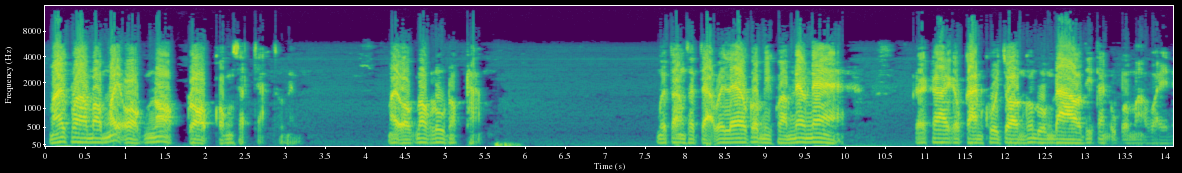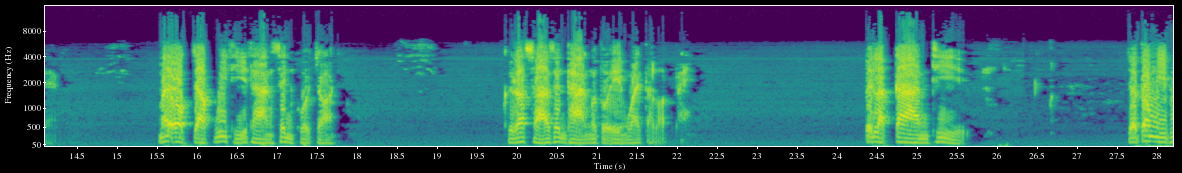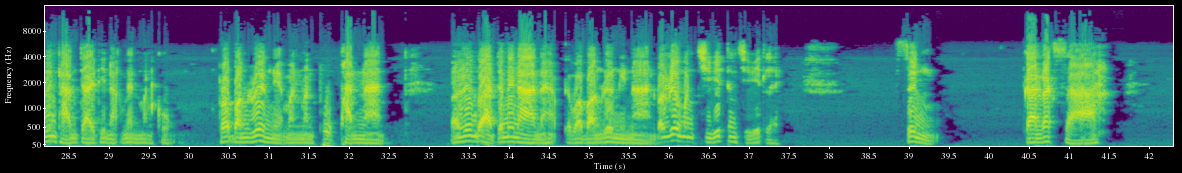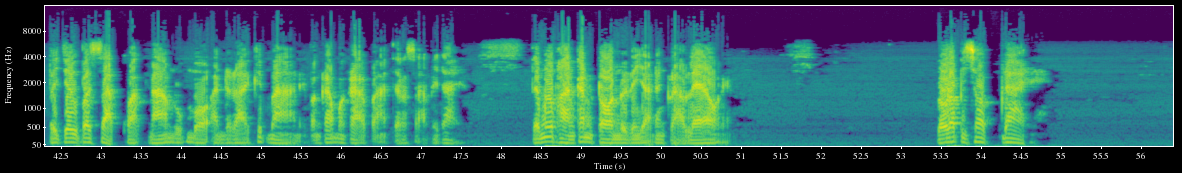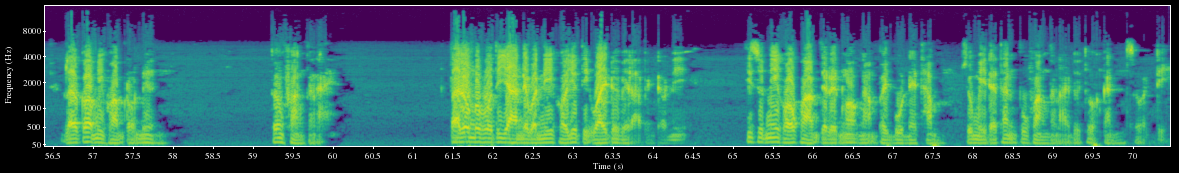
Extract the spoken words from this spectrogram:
หมายความว่าไม่ออกนอก รอบของสัจจะเท่านั้น ไม่ออกนอกลูกนอกทาง เมื่อตั้งสัจจะไว้แล้วก็มีความแน่วแน่คล้ายๆกับการโคจรของดวงดาวที่ท่านอุปมาไว้เนี่ย ไม่ออกจากวิถีทางเส้นโคจร คือรักษาเส้นทางของตัวเองไว้ตลอดไป เป็นหลักการที่จะต้องมีพื้นฐานใจที่หนักแน่นมั่นคง เพราะบางเรื่องเนี่ยมันมันผูกพันนาน บางเรื่องก็อาจจะไม่นานนะครับ แต่ว่าบางเรื่องนี่นาน บางเรื่องมันชีวิตทั้งชีวิตเลย ซึ่งการรักษาไปเจอประสักขวากน้ำลุมบ่ออันตรายขึ้นมาเนี่ยบางครั้งบางคราวก็อาจจะรักษาไม่ได้ แต่เมื่อผ่านขั้นตอนโดยระยะดังกล่าวแล้วเนี่ย เรารับผิดชอบได้ แล้วก็มีความต่อเนื่องต้องฟังกันห ลายแต่ลงประโพธิญาณในวันนี้ขอยุติไว้ด้วยเวลาเป็นเท่านี้ ที่สุดนี้ขอความเจริญงอกงามไปบุญในธรรมจงมีแด่ท่านผู้ฟังทั้งหลายโดยทั่วกัน สวัสดี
